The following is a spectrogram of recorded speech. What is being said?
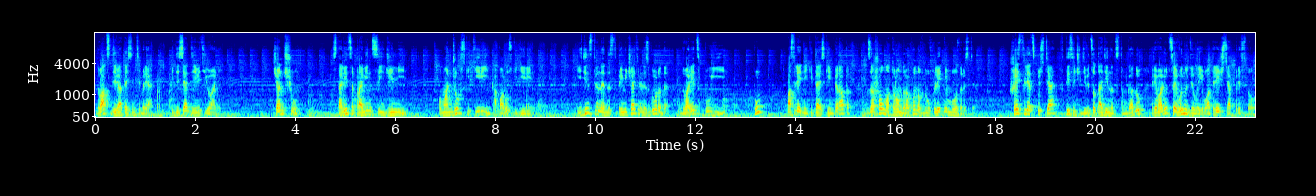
29 сентября, 59 юаней. Чанчун, столица провинции Джинлинь, по-маньчжурски Киринь, а по-русски Гирин. Единственная достопримечательность города – дворец Пуи. Пу последний китайский император, зашел на трон дракона в двухлетнем возрасте. Шесть лет спустя, в 1911 году, революция вынудила его отречься от престола.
